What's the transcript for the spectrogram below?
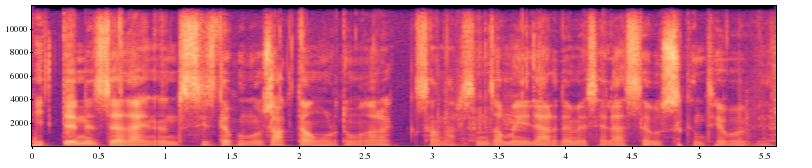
Hitleriniz delaylanır. Siz de bunu uzaktan vurdum olarak sanarsınız ama ileride mesela size bu sıkıntı yapabilir.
